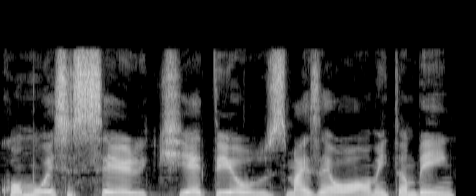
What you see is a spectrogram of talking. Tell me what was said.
como esse ser que é Deus, mas é homem também,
